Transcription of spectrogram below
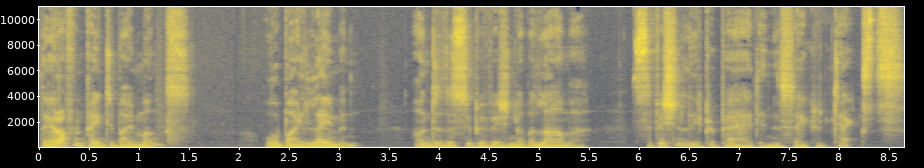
They are often painted by monks or by laymen under the supervision of a lama sufficiently prepared in the sacred texts.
